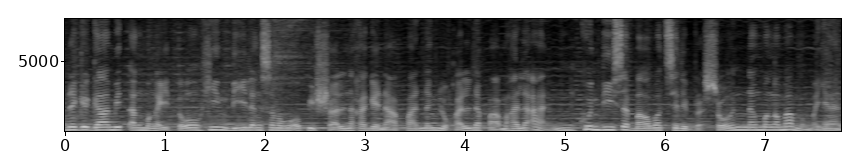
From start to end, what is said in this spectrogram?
Nagagamit ang mga ito hindi lang sa mga opisyal na kaganapan ng lokal na pamahalaan, kundi sa bawat selebrasyon ng mga mamamayan.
